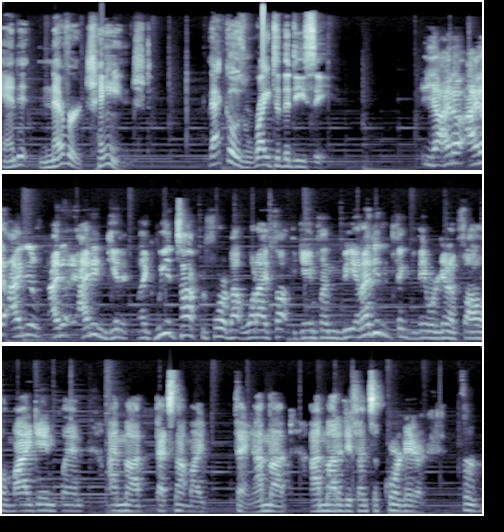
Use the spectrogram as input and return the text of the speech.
and it never changed. That goes right to the DC. Yeah, I don't, I, I didn't, I, I didn't get it. Like we had talked before about what I thought the game plan would be, and I didn't think that they were going to follow my game plan. I'm not. That's not my thing. I'm not. I'm not a defensive coordinator for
